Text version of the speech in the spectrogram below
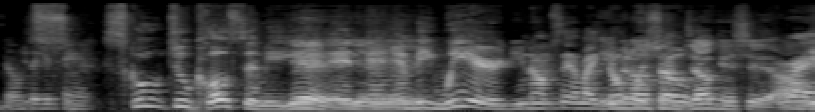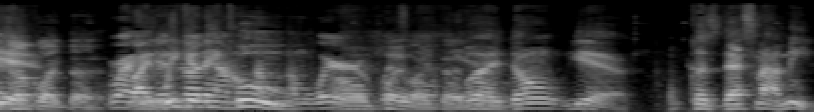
Don't take a chance. scoot too close to me Yeah, and, yeah, and, yeah. and be weird. You know what I'm saying? Like, Even don't on push some up. joking shit. I don't Right. Yeah. joke like that. Right. Like, just we can that be I'm, cool. I'm, I'm aware I don't of play like that. But don't, yeah, because that's not me.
